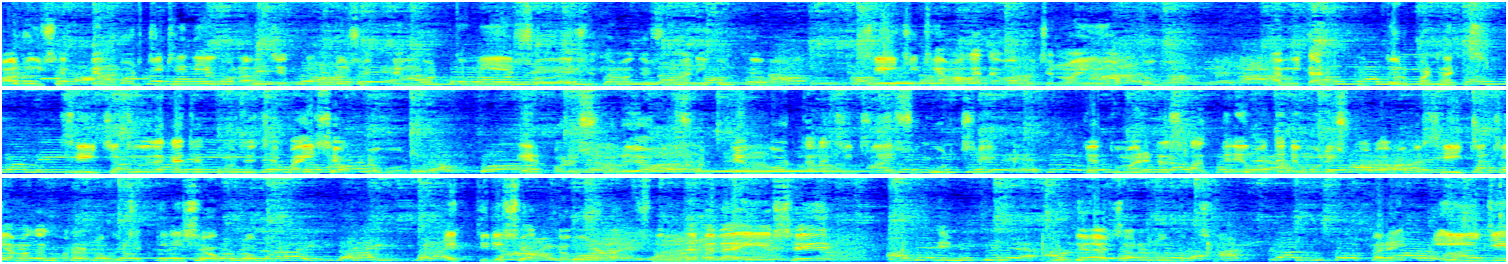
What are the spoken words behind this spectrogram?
বারোই সেপ্টেম্বর চিঠি দিয়ে বলা হচ্ছে পনেরোই সেপ্টেম্বর তুমি এসো, এসে তোমাকে শুনানি করতে হবে। সেই চিঠি আমাকে দেওয়া হচ্ছে নয়ই অক্টোবর। আমি তার উত্তর পাঠাচ্ছি। সেই চিঠি ওদের কাছে পৌঁছেছে বাইশে অক্টোবর। এরপরে ষোলোই সেপ্টেম্বর তারা চিঠি ইস্যু করছে। যে তোমার এটা সাত দিনের মধ্যে ডেমোলিশ করা হবে। সেই চিঠি আমাকে ধরানো হচ্ছে তিরিশে অক্টোবর। একত্রিশে অক্টোবর সন্ধেবেলায় এসে বুলডোজার চালানো হচ্ছে। মানে এই যে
